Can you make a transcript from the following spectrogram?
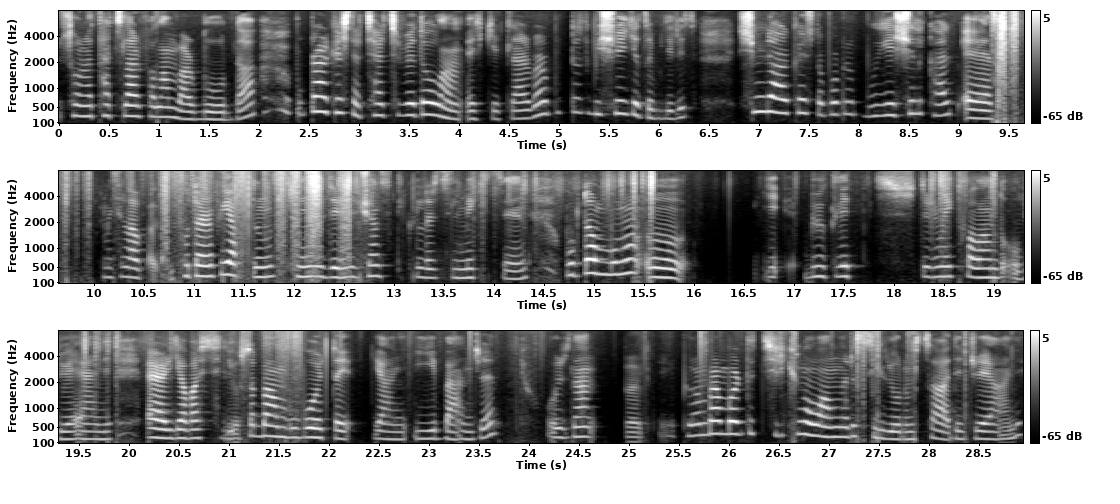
sonra taçlar falan var burada. Burada arkadaşlar çerçevede olan etiketler var. Burada da bir şey yazabiliriz. Şimdi arkadaşlar burada bu yeşil kalp e, mesela fotoğrafı yaptığınız kağıdın üzerine düşen stickerları silmek için. Buradan bunu e, büyükleştirmek falan da oluyor yani. Eğer yavaş siliyorsa. Ben bu boyutta yani iyi bence. O yüzden böyle yapıyorum. Ben bu arada çirkin olanları siliyorum sadece yani.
